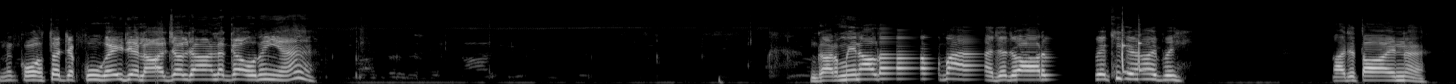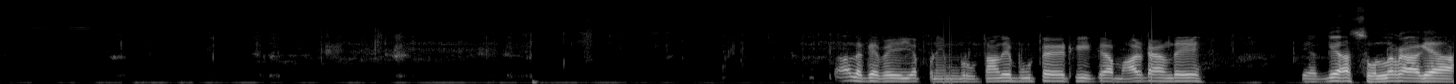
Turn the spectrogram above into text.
ਨਾ ਕੋਸ ਤਾਂ ਚੱਕੂ ਗਈ, ਜੇ ਲਾਲ ਚਲ ਜਾਣ ਲੱਗਾ ਉਦੋਂ ਹੀ ਐ। ਗਰਮੀ ਨਾਲ ਤਾਂ ਭਾਂ ਜਵਾਰ ਵੇਖੀ ਕਿਵੇਂ ਹੋਈ ਪਈ। ਅੱਜ ਤਾਂ ਇਹਨਾਂ ਆ ਲੱਗੇ ਪਏ ਆਪਣੇ ਅਮਰੂਦਾਂ ਦੇ ਬੂਟੇ, ਠੀਕ ਆ, ਮਾਲਟਾਂ ਦੇ। ਤੇ ਅੱਗੇ ਆ ਸੋਲਰ ਆ ਗਿਆ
